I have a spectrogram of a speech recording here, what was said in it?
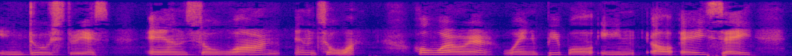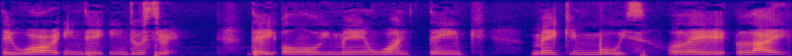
industries, and so on and so on. However, when people in LA say they were in the industry. They only meant one thing making movies. Like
